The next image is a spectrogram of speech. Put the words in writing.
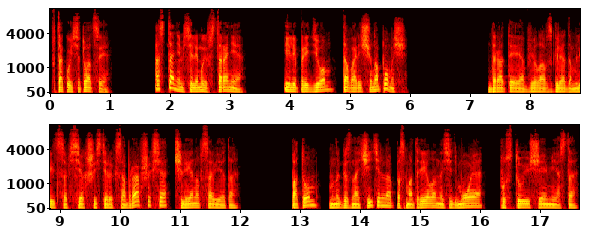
в такой ситуации? Останемся ли мы в стороне? Или придем товарищу на помощь? Доротея обвела взглядом лица всех шестерых собравшихся членов Совета. Потом многозначительно посмотрела на седьмое пустующее место.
